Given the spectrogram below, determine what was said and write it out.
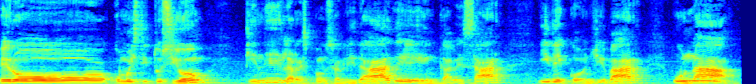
pero como institución tiene la responsabilidad de encabezar y de conllevar una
